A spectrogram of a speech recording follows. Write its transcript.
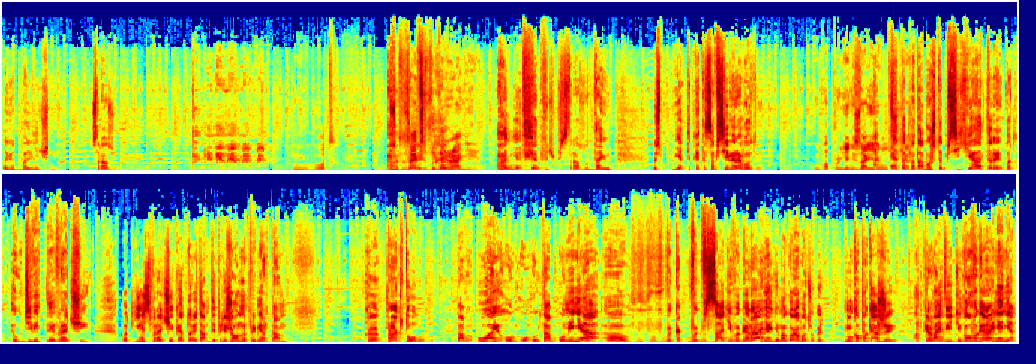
Дают больничный. Сразу. Ну, вот. Называется выгорание. А нет, почему сразу дают? То есть, нет, так это со всеми работает. Ну, попро- я не знаю, я не был Это потому, что психиатры, вот удивительные врачи. Вот есть врачи, которые там, ты пришел, например, там, к проктологу. Там, ой, у, у- у- там, у меня э, вы, как, вы- сзади выгорание, не могу работать. Он говорит, ну-ка покажи. Открывает, ведь никакого выгорания нет.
